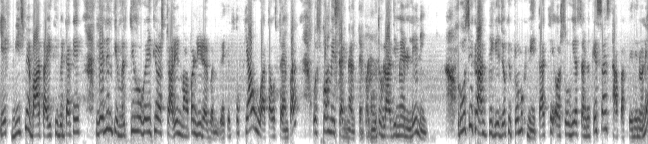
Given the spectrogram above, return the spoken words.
एक बीच में बात आई थी बेटा के लेनिन की मृत्यु हो गई थी और स्टालिन वहाँ पर लीडर बन गए थे। तो क्या हुआ था उस टाइम पर? उसको हम इस सेगमेंट में पढ़ेंगे। तो व्लादिमीर लेनिन रूसी क्रांति के जो कि प्रमुख नेता थे और सोवियत संघ के संस्थापक थे, जिन्होंने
